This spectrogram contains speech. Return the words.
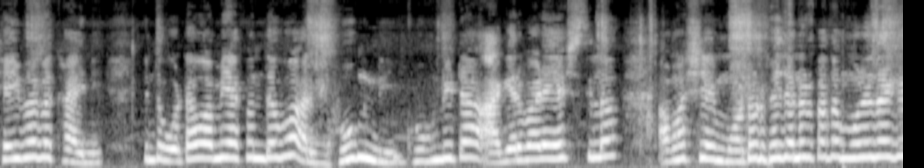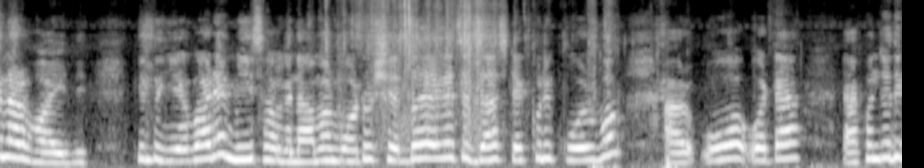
সেইভাবে খায়নি। কিন্তু ওটাও আমি এখন দেবো আর ঘুগনি, ঘুগনিটা আগের বারে এসেছিল, আমার সেই মটর ভেজানোর কথা মনে থাকে না আর হয়নি। কিন্তু এবারে মিস হবে না, আমার মটর সেদ্ধ হয়ে গেছে জাস্ট এক্ষুনি করব আর ও ওটা এখন যদি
